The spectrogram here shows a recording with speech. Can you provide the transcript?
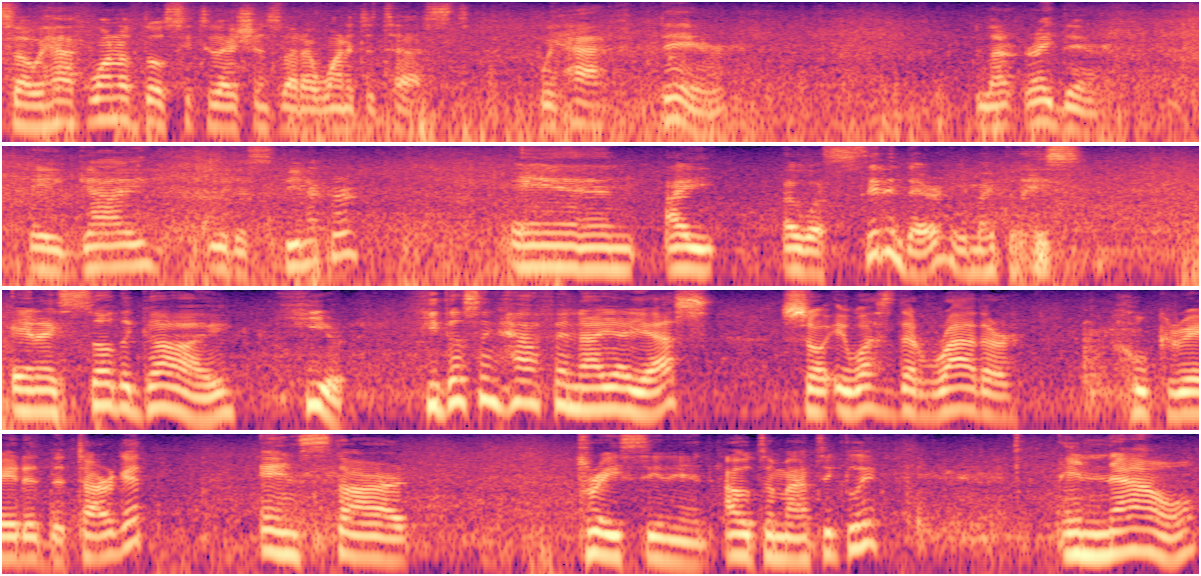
So we have one of those situations that I wanted to test. We have there, right there, a guy with a spinnaker, and I I was sitting there in my place, and I saw the guy here. He doesn't have an AIS, so it was the radar who created the target and start tracing it automatically. And now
